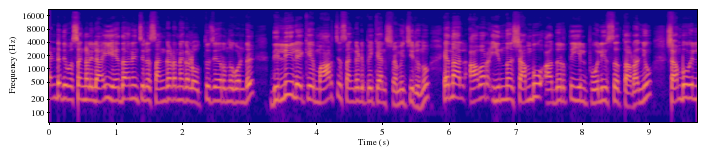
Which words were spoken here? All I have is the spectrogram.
രണ്ട് ദിവസങ്ങളിലായി ഏതാനും ചില സംഘടനകൾ ഒത്തുചേർന്നുകൊണ്ട് ദില്ലിയിലേക്ക് മാർച്ച് സംഘടിപ്പിക്കാൻ ശ്രമിച്ചിരുന്നു. എന്നാൽ അവർ ഇന്ന് ശംഭു അതിർത്തിയിൽ പോലീസ് തടഞ്ഞു. ശംഭുവിൽ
